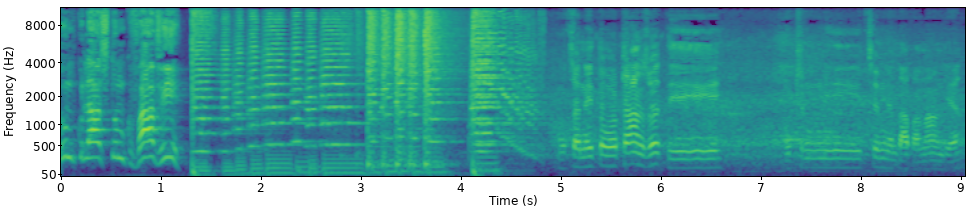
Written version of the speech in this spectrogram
Tompoko lahy sy tompoko vavy. Ohatranay tao an-trano zao dia ohatran'ny tsy amin'ny andavanandro ihany.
